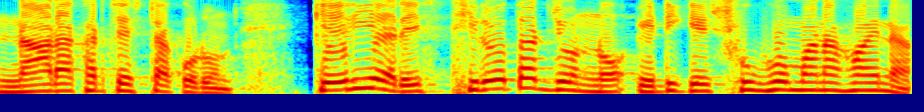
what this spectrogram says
না রাখার চেষ্টা করুন। কেরিয়ারে স্থিরতার জন্য এটিকে শুভ মানা হয় না।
